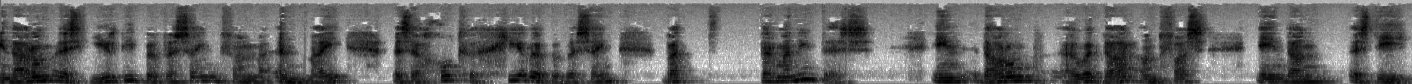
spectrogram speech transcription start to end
En daarom is hierdie bewussyn van my, in my is 'n Godgegewe bewussyn wat permanent is. En daarom hou ek daaraan vas en dan is die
